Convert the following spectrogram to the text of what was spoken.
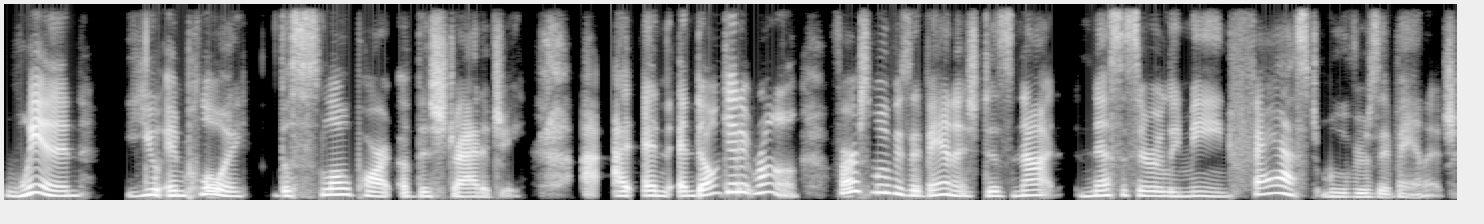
when you employ the slow part of this strategy. I, I, and and don't get it wrong. First movers advantage does not necessarily mean fast movers advantage.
